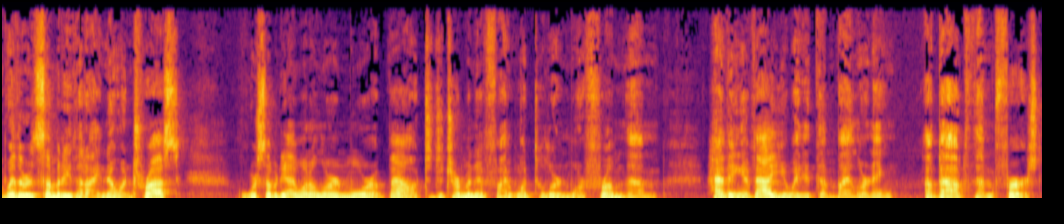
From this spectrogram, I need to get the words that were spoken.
Whether it's somebody that I know and trust or somebody I want to learn more about to determine if I want to learn more from them, having evaluated them by learning about them first.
